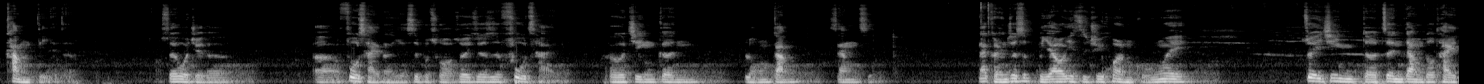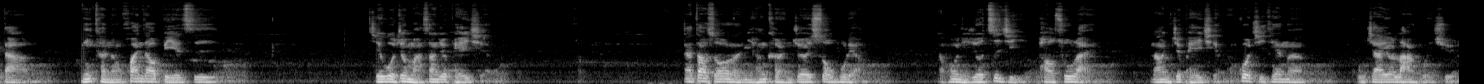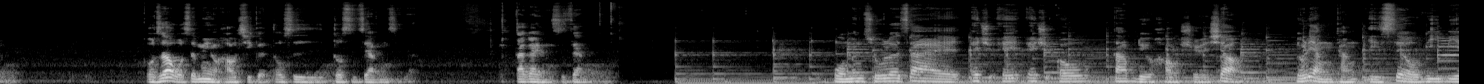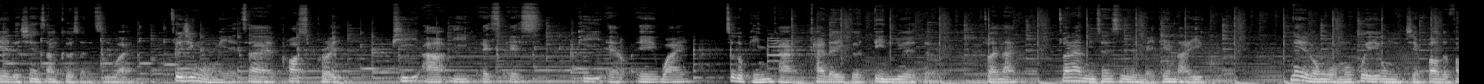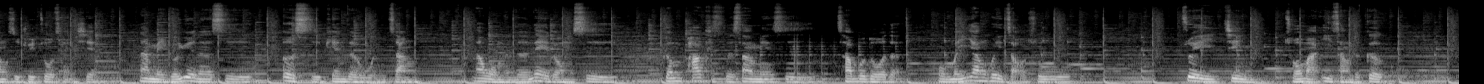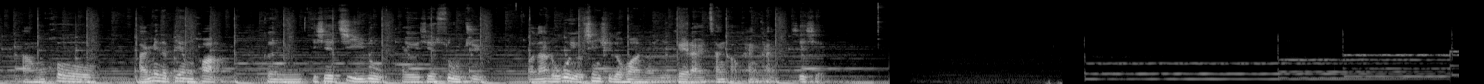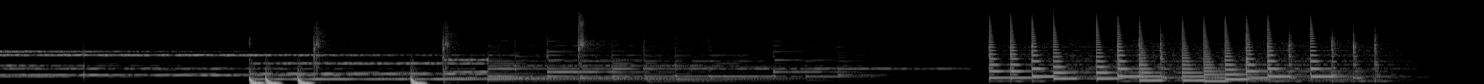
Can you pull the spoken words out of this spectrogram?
抗跌的，所以我觉得呃富彩呢也是不错，所以就是富彩、合金跟龙钢这样子，那可能就是不要一直去换股，因为最近的震荡都太大了，你可能换到别支。结果就马上就赔钱了，那到时候呢，你很可能就会受不了，然后你就自己跑出来，然后你就赔钱了。过几天呢，股价又拉回去了。我知道我身边有好几个都是都是这样子的，大概也是这样。我们除了在 H A H O W 好学校有两堂 Excel VBA 的线上课程之外，最近我们也在 Prosper。P R E S S P L A Y 这个平台开了一个订阅的专栏，专栏名称是每天来一股，内容我们会用简报的方式去做呈现。那每个月呢是二十篇的文章，那我们的内容是跟 Parks 的上面是差不多的，我们一样会找出最近筹码异常的个股，然后盘面的变化。跟一些记录，还有一些数据，好，那如果有兴趣的话呢，也可以来参考看看，谢谢。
